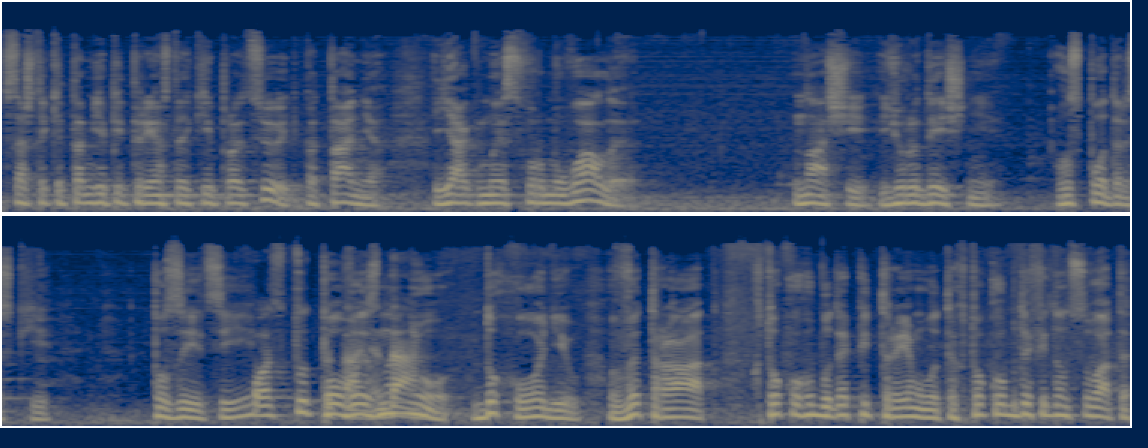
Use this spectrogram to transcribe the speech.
Все ж таки, там є підприємства, які працюють. Питання, як ми сформували наші юридичні господарські позиції Ось тут по питання, визнанню доходів, витрат, хто кого буде підтримувати, хто кого буде фінансувати.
